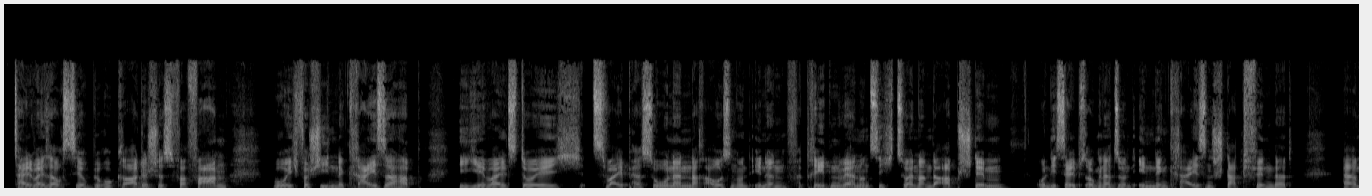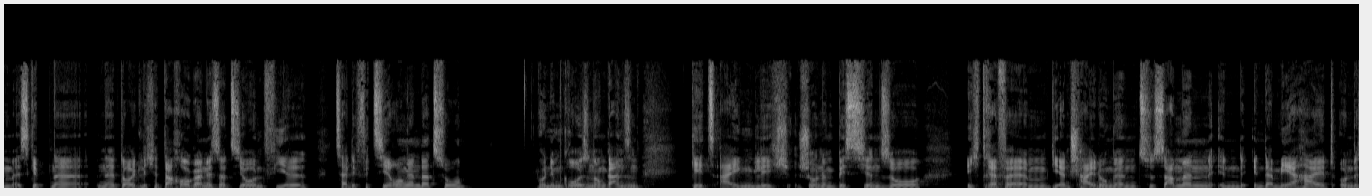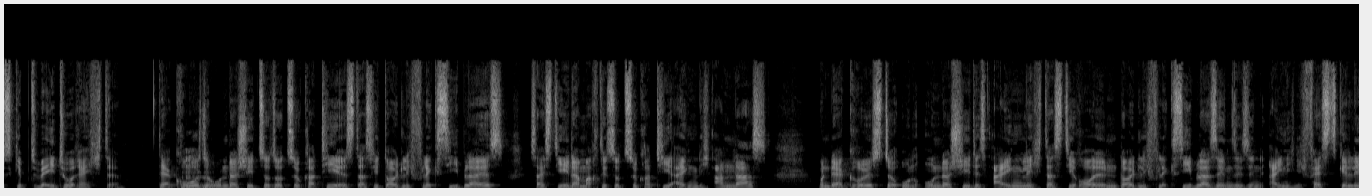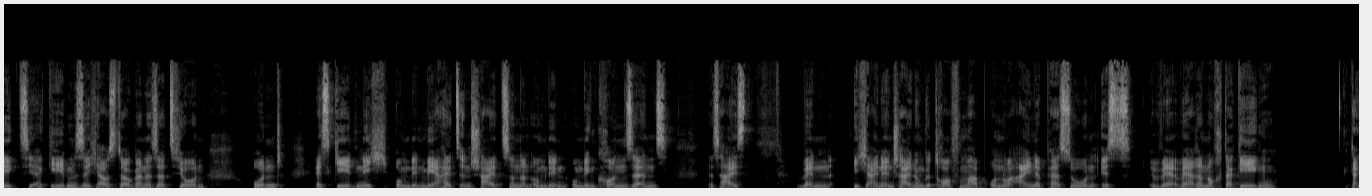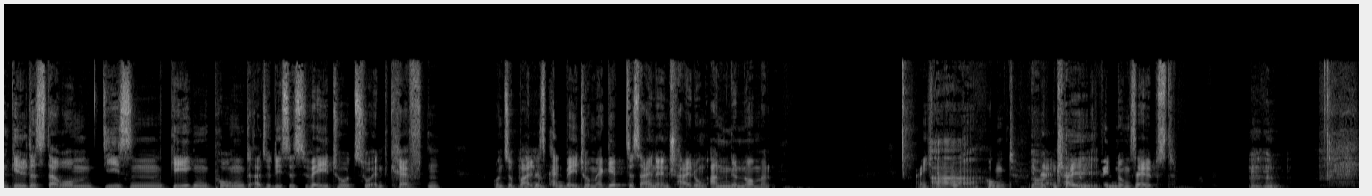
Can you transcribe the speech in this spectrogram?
teilweise auch sehr bürokratisches Verfahren, wo ich verschiedene Kreise habe, die jeweils durch zwei Personen nach außen und innen vertreten werden und sich zueinander abstimmen und die Selbstorganisation in den Kreisen stattfindet. Ähm, es gibt eine, eine deutliche Dachorganisation, viel Zertifizierungen dazu. Und im Großen und Ganzen geht's eigentlich schon ein bisschen so, ich treffe ähm, die Entscheidungen zusammen in, in der Mehrheit und es gibt Veto-Rechte. Der große mhm. Unterschied zur Soziokratie ist, dass sie deutlich flexibler ist. Das heißt, jeder macht die Soziokratie eigentlich anders. Und der größte Un Unterschied ist eigentlich, dass die Rollen deutlich flexibler sind. Sie sind eigentlich nicht festgelegt. Sie ergeben sich aus der Organisation und es geht nicht um den Mehrheitsentscheid, sondern um den, um den Konsens. Das heißt, wenn ich eine Entscheidung getroffen habe und nur eine Person ist, wär, wäre noch dagegen, dann gilt es darum, diesen Gegenpunkt, also dieses Veto zu entkräften. Und sobald mhm. es kein Veto mehr gibt, ist eine Entscheidung angenommen. Eigentlich der ah, Punkt in okay. der Entscheidungsfindung selbst. Mhm.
